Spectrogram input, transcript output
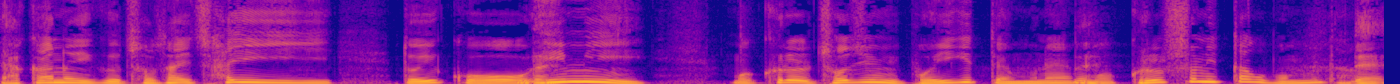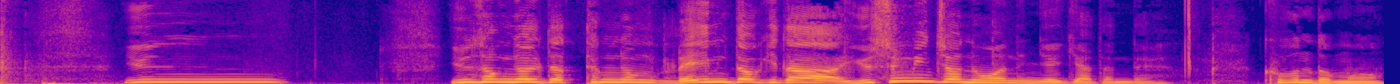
약간의 그 조사의 차이도 있고 네. 이미 뭐 그럴 조짐이 보이기 때문에 네. 뭐 그럴 수는 있다고 봅니다. 네. 윤 윤석열 대통령 레임덕이다. 유승민 전 의원은 얘기하던데. 그분도 뭐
